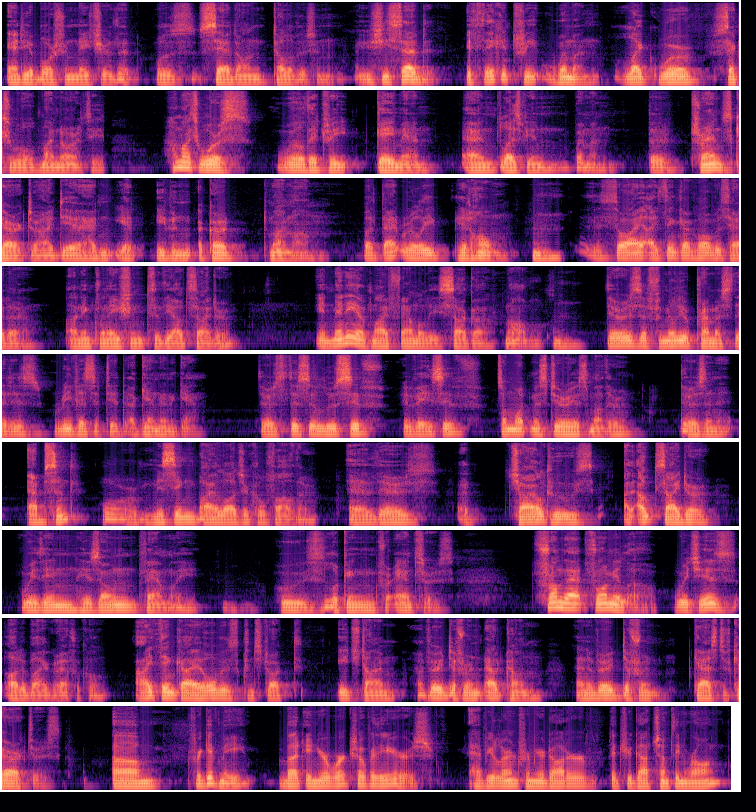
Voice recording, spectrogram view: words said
anti-abortion nature that was said on television. She said, if they could treat women like we're sexual minorities, how much worse will they treat gay men and lesbian women? The trans character idea hadn't yet even occurred to my mom, but that really hit home. Mm-hmm. So I, I think I've always had a an inclination to the outsider. In many of my family's saga novels, mm-hmm. there is a familiar premise that is revisited again and again. There's this elusive, evasive, somewhat mysterious mother. There's an absent or missing biological father. Uh, there's a child who's an outsider within his own family who's looking for answers. From that formula, which is autobiographical, I think I always construct each time a very different outcome and a very different cast of characters. Um, forgive me, but in your works over the years, have you learned from your daughter that you got something wrong?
